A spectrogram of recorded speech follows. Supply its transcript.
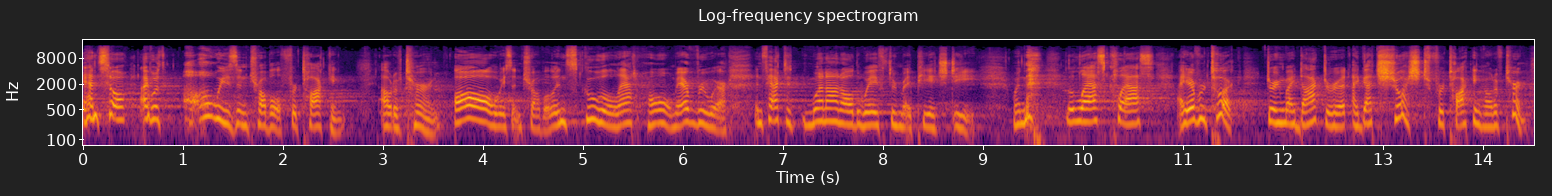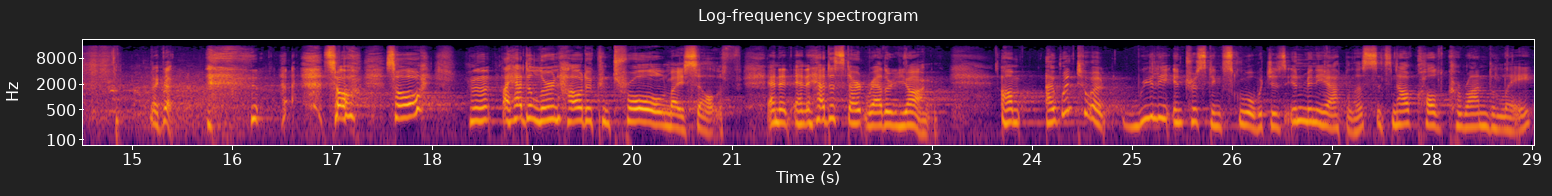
And so I was always in trouble for talking out of turn, always in trouble, in school, at home, everywhere. In fact, it went on all the way through my PhD. When the, the last class I ever took during my doctorate, I got shushed for talking out of turn. Like that. so, so uh, I had to learn how to control myself, and it, and it had to start rather young. Um, I went to a really interesting school, which is in Minneapolis. It's now called Carondelet.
